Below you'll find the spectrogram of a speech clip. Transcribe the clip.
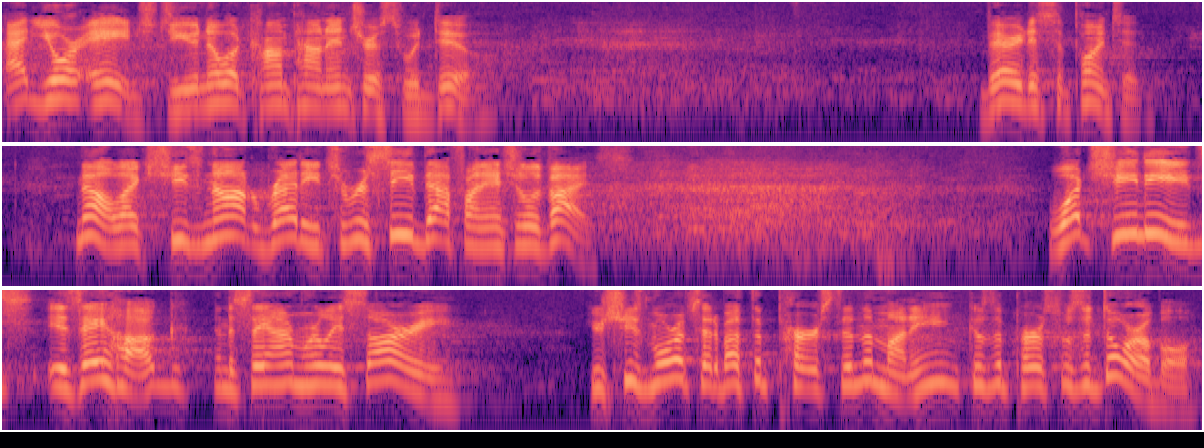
At your age, do you know what compound interest would do? Very disappointed. No, like she's not ready to receive that financial advice. what she needs is a hug and to say, I'm really sorry. She's more upset about the purse than the money because the purse was adorable.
